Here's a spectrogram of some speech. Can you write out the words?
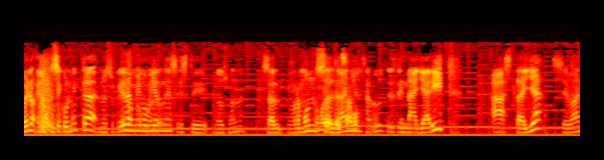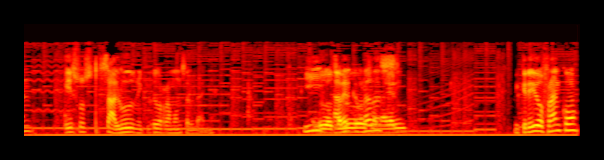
Bueno, en lo que se conecta nuestro querido Era amigo Viernes, este, nos manda Sal- Ramón Saldaña, saludos desde Nayarit. Hasta allá se van esos saludos, mi querido Ramón Saldaña. Y Saludos, a ver, camaradas, Nayarit. mi querido Franco,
